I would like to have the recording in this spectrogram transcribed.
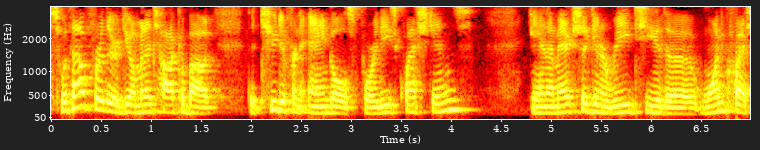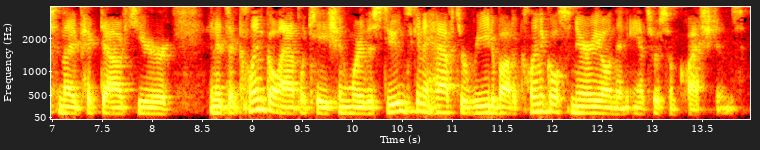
So, without further ado, I'm going to talk about the two different angles for these questions. And I'm actually going to read to you the one question that I picked out here. And it's a clinical application where the student's going to have to read about a clinical scenario and then answer some questions.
